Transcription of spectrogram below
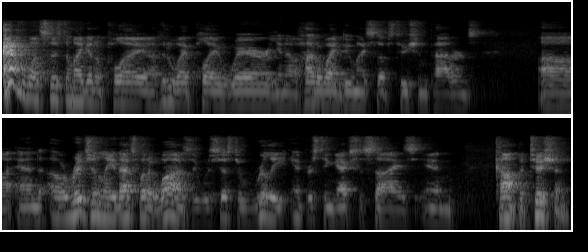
what system am I going to play? Uh, who do I play where? You know, how do I do my substitution patterns? Uh, and originally, that's what it was. It was just a really interesting exercise in competition.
